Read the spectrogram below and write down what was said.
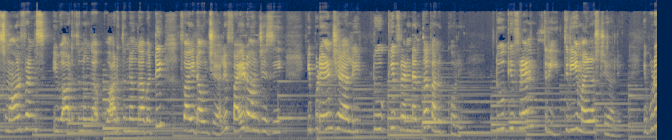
స్మాల్ ఫ్రెండ్స్ ఇవి వాడుతున్నాం వాడుతున్నాం కాబట్టి ఫైవ్ డౌన్ చేయాలి. ఫైవ్ డౌన్ చేసి ఇప్పుడు ఏం చేయాలి? టూకి ఫ్రెండ్ అంతా కనుక్కోవాలి. టూకి ఫ్రెండ్ త్రీ త్రీ మైనస్ చేయాలి. ఇప్పుడు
